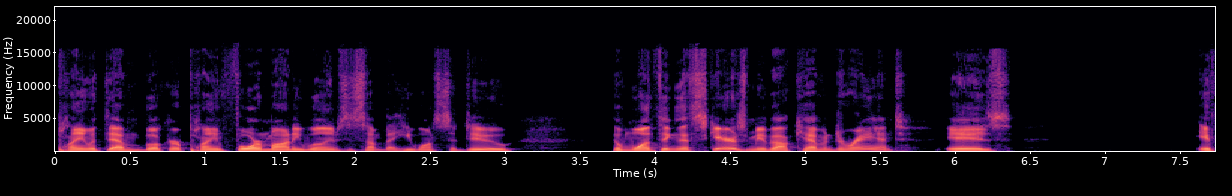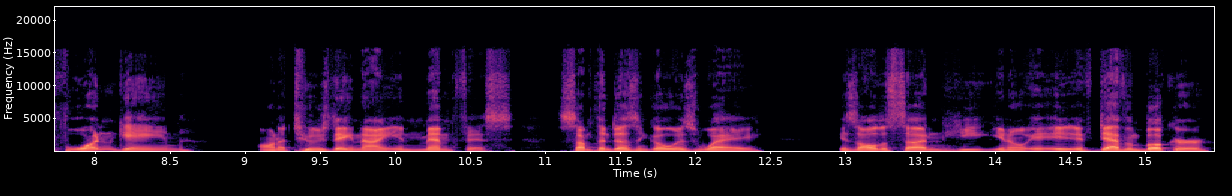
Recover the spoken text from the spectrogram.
playing with Devin Booker, playing for Monty Williams is something that he wants to do. The one thing that scares me about Kevin Durant is if one game on a Tuesday night in Memphis, something doesn't go his way, is all of a sudden he, you know, if Devin Booker,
